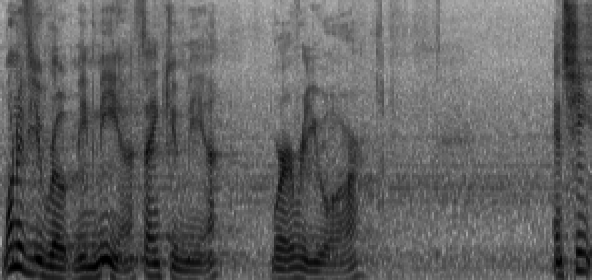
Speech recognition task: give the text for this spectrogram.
One of you wrote me, Mia, thank you, Mia, wherever you are. And she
